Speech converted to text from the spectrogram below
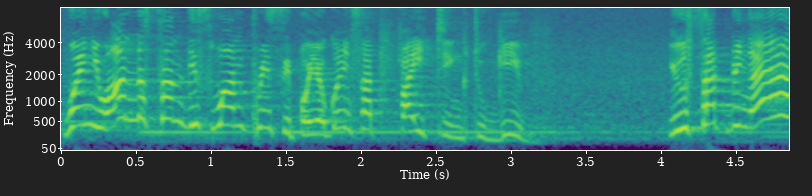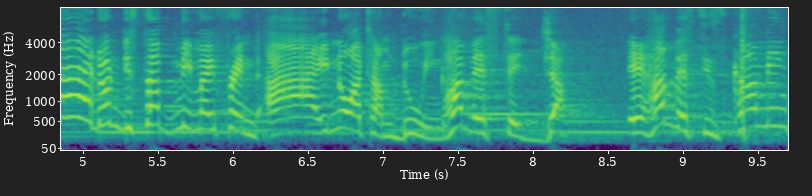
When you understand this one principle, you're going to start fighting to give. You start being, ah, don't disturb me, my friend. Ah, I know what I'm doing. Harvest a A harvest is coming,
